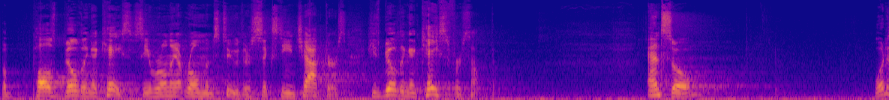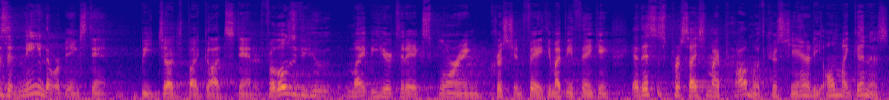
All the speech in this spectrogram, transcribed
But Paul's building a case. See, we're only at Romans 2. There's 16 chapters. He's building a case for something. And so what does it mean that we're being stand, be judged by God's standard? For those of you who might be here today exploring Christian faith, you might be thinking, yeah, this is precisely my problem with Christianity. Oh my goodness,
